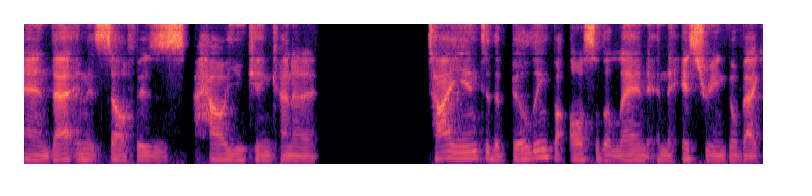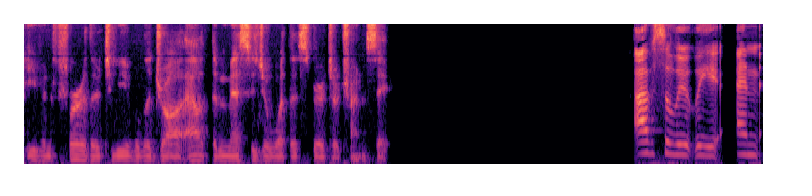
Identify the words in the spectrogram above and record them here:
and that in itself is how you can kind of tie into the building but also the land and the history and go back even further to be able to draw out the message of what the spirits are trying to say. Absolutely. And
